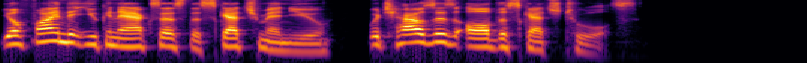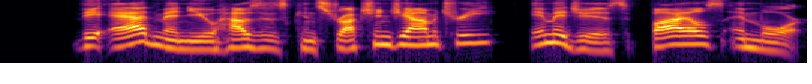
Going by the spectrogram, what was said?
you'll find that you can access the Sketch menu, which houses all the sketch tools. The Add menu houses construction geometry, images, files, and more.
